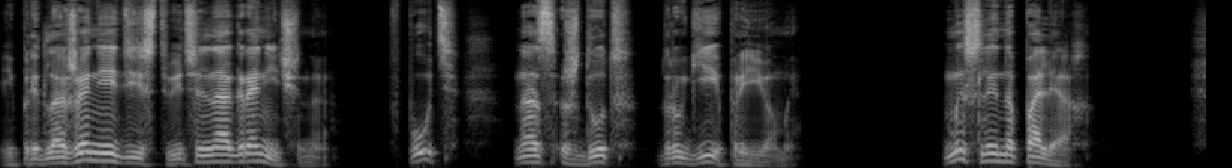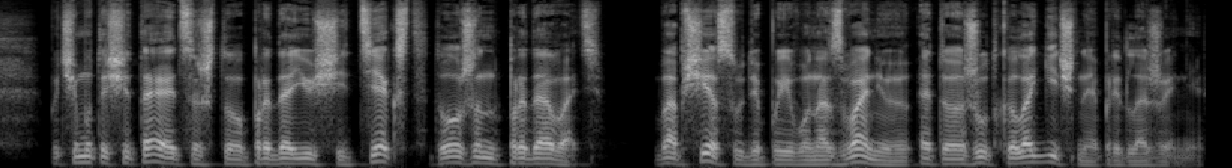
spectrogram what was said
и предложение действительно ограничено. В путь нас ждут другие приемы. Мысли на полях. Почему-то считается, что продающий текст должен продавать. Вообще, судя по его названию, это жутко логичное предложение.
